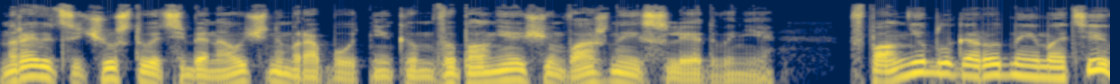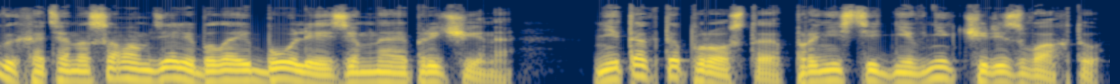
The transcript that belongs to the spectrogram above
Нравится чувствовать себя научным работником, выполняющим важные исследования. Вполне благородные мотивы, хотя на самом деле была и более земная причина. Не так-то просто пронести дневник через вахту,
